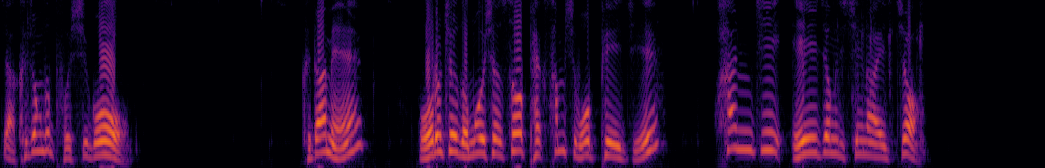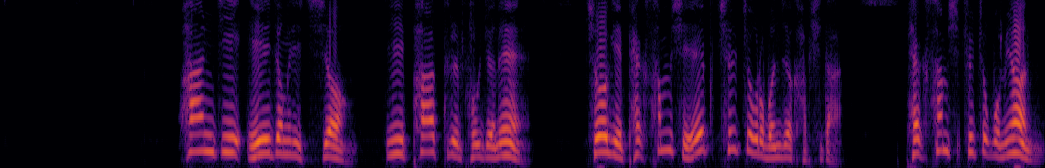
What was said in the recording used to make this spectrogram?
자, 그 정도 보시고 그 다음에 오른쪽으로 넘어오셔서 135페이지 환지 예정지 지정 나와 있죠. 환지 예정지 지정 이 파트를 보기 전에 저기 137쪽으로 먼저 갑시다. 137쪽 보면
